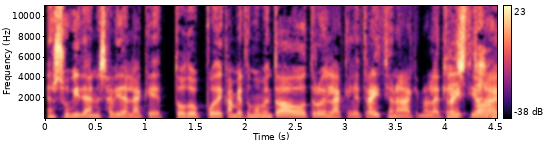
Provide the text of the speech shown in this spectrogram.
en su vida, en esa vida en la que todo puede cambiar de un momento a otro, en la que le traiciona, en la que no le traiciona.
